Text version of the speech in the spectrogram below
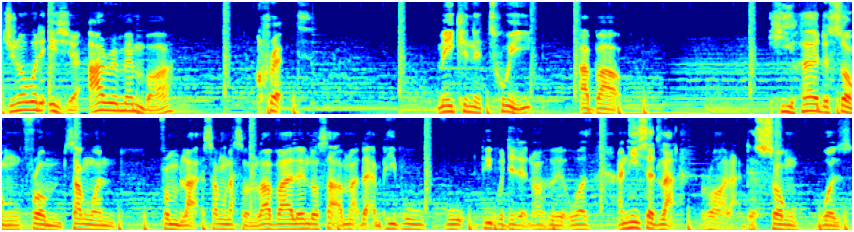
Do you know what it is? Yeah, I remember Krept making a tweet about he heard a song from someone from like someone that's on Love Island or something like that, and people thought, people didn't know who it was, and he said like, right, like the song was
